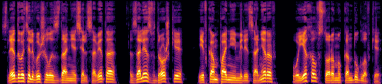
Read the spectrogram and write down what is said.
Следователь вышел из здания сельсовета залез в дрожки и в компании милиционеров уехал в сторону Кондугловки.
